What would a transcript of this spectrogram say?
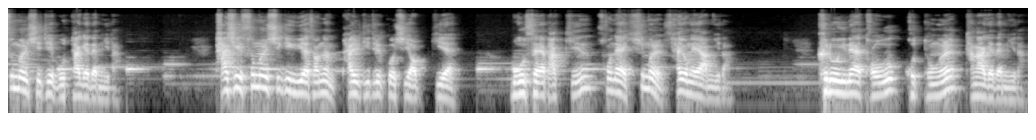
숨을 쉬지 못하게 됩니다. 다시 숨을 쉬기 위해서는 발 디딜 곳이 없기에 못에 박힌 손에 힘을 사용해야 합니다. 그로 인해 더욱 고통을 당하게 됩니다.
